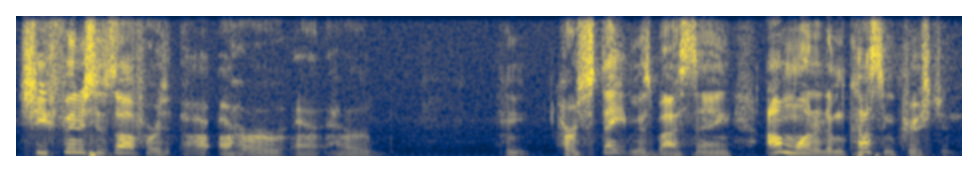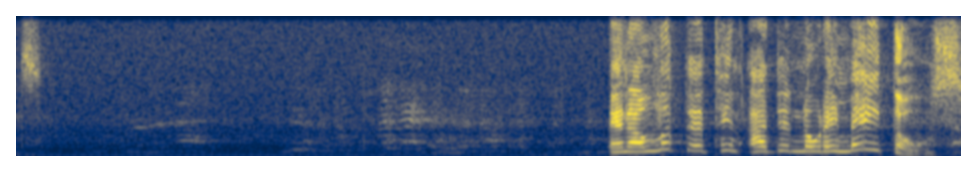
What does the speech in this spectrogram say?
she finishes off her her her, her, hmm, her statements by saying, "I'm one of them cussing Christians." And I looked at 10, I didn't know they made those.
